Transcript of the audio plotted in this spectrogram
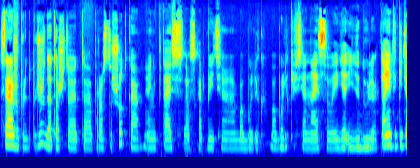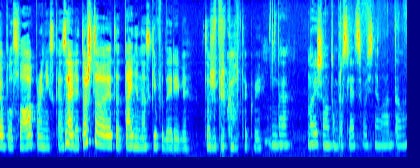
сразу же предупрежу, да, то, что это просто шутка. Я не пытаюсь оскорбить э, бабулек. Бабульки все найсовые и, де- и дедуля. Они такие теплые слова про них сказали. То, что это Тане носки подарили. Тоже прикол такой. Да. Ну, видишь, она там браслет свой сняла, отдала.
